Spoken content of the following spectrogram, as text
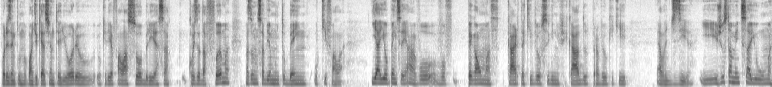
Por exemplo, no podcast anterior eu, eu queria falar sobre essa coisa da fama, mas eu não sabia muito bem o que falar. E aí eu pensei, ah, vou, vou pegar uma carta aqui, ver o significado para ver o que, que ela dizia. E justamente saiu uma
